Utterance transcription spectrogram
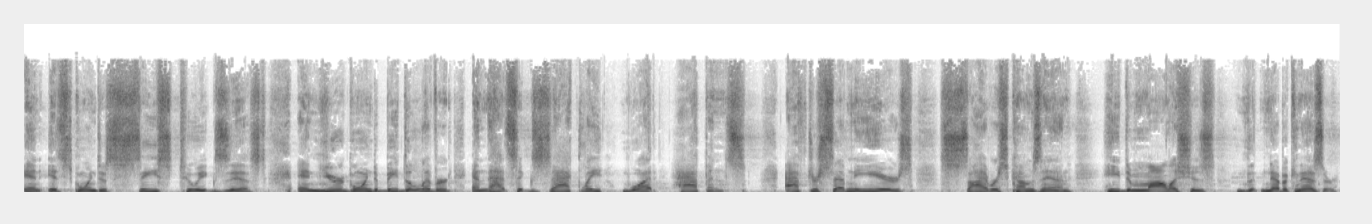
and it's going to cease to exist. And you're going to be delivered. And that's exactly what happens. After 70 years, Cyrus comes in. He demolishes Nebuchadnezzar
